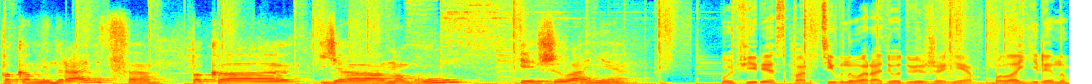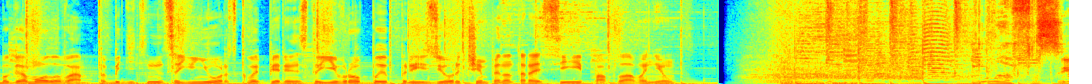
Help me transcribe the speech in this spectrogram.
пока мне нравится, пока я могу, есть желание. В эфире спортивного радиодвижения была Елена Богомолова, победительница юниорского первенства Европы, призер чемпионата России по плаванию. Пловцы.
